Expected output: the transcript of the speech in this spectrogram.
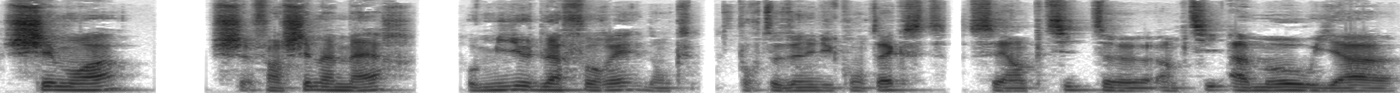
Chez moi, enfin, chez ma mère, au milieu de la forêt. Donc, pour te donner du contexte, c'est un petit, euh, un petit hameau où il y a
